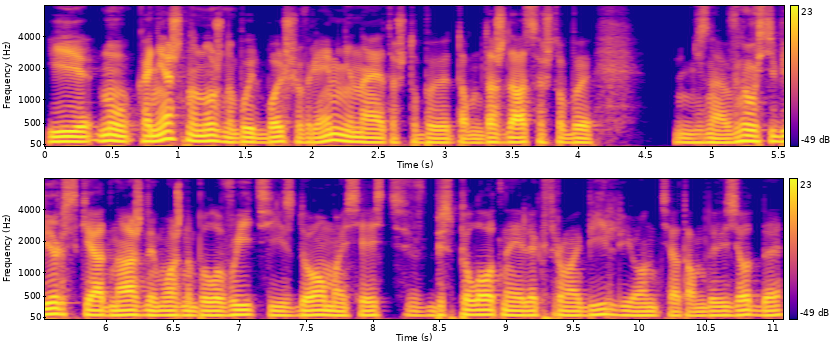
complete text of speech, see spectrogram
И, ну, конечно, нужно будет больше времени на это, чтобы там дождаться, чтобы не знаю, в Новосибирске однажды можно было выйти из дома, сесть в беспилотный электромобиль, и он тебя там довезет, да,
